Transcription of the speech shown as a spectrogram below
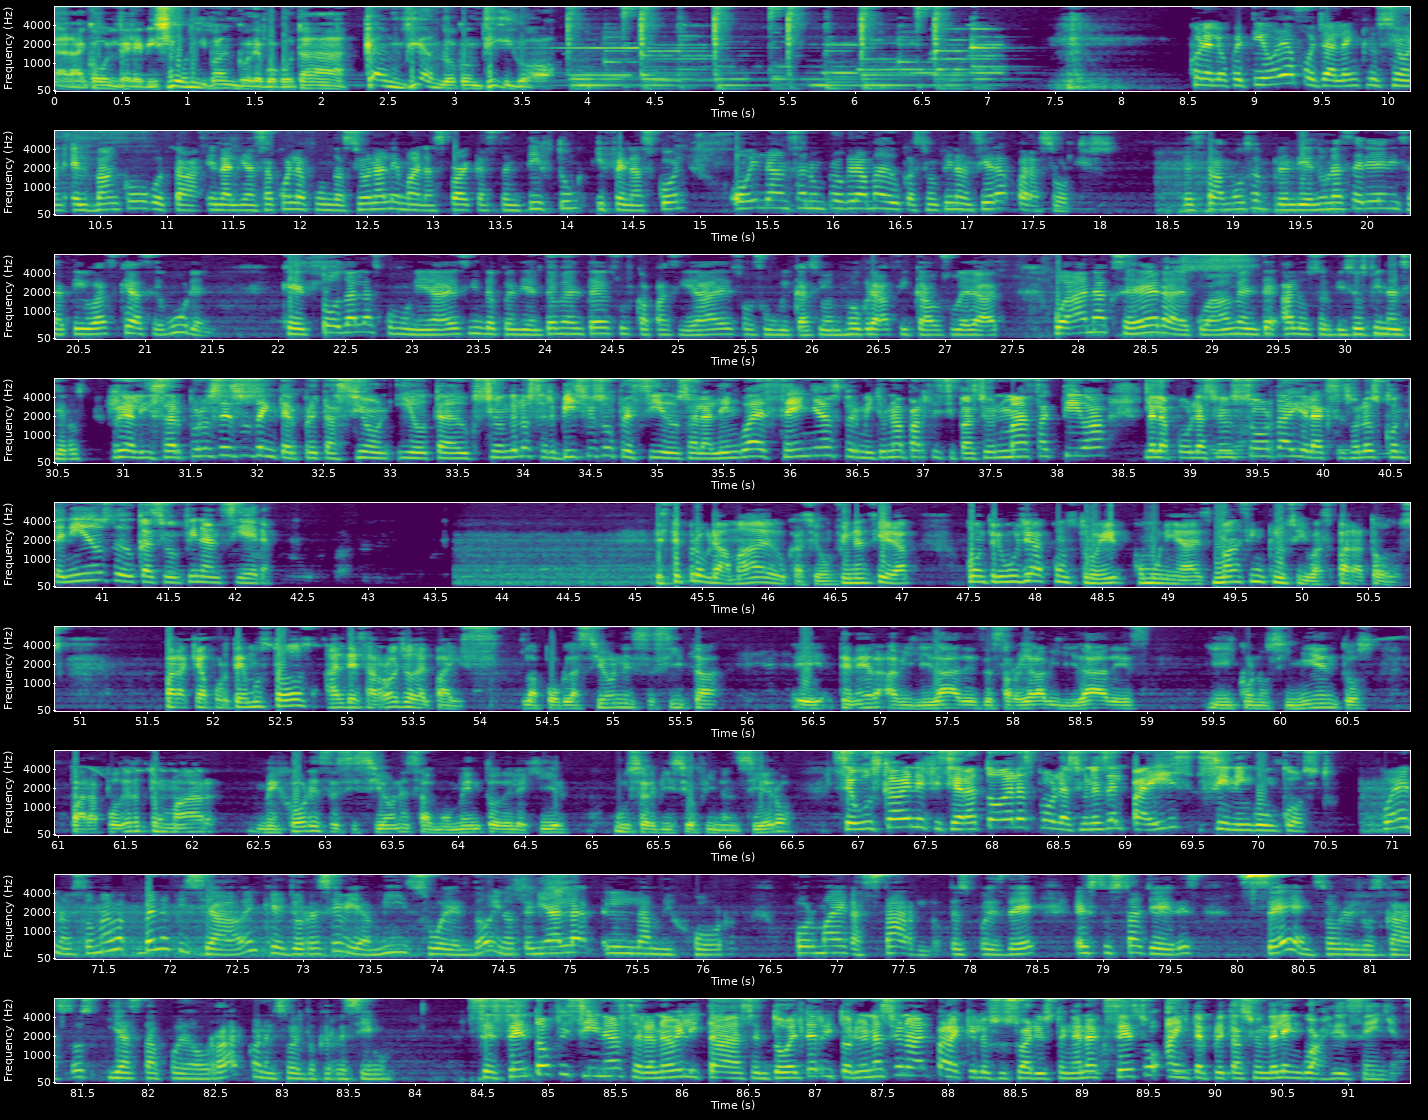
Caracol Televisión y Banco de Bogotá, cambiando contigo. Con el objetivo de apoyar la inclusión, el Banco Bogotá, en alianza con la Fundación Alemana Sparkassen Stiftung y FENASCOL, hoy lanzan un programa de educación financiera para sordos. Estamos emprendiendo una serie de iniciativas que aseguren que todas las comunidades, independientemente de sus capacidades o su ubicación geográfica o su edad, puedan acceder adecuadamente a los servicios financieros. Realizar procesos de interpretación y o traducción de los servicios ofrecidos a la lengua de señas permite una participación más activa de la población sorda y el acceso a los contenidos de educación financiera. Este programa de educación financiera contribuye a construir comunidades más inclusivas para todos, para que aportemos todos al desarrollo del país. La población necesita eh, tener habilidades, desarrollar habilidades y conocimientos para poder tomar mejores decisiones al momento de elegir un servicio financiero. Se busca beneficiar a todas las poblaciones del país sin ningún costo. Bueno, esto me ha beneficiado en que yo recibía mi sueldo y no tenía la, la mejor forma de gastarlo. Después de estos talleres sé sobre los gastos y hasta puedo ahorrar con el sueldo que recibo. 60 oficinas serán habilitadas en todo el territorio nacional para que los usuarios tengan acceso a interpretación de lenguaje de señas.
